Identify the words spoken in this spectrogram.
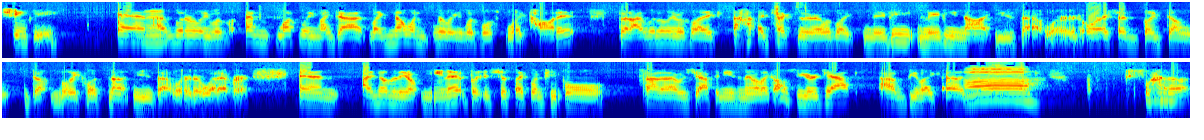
chinky. And mm-hmm. I literally was, and luckily my dad, like no one really was, like caught it, but I literally was like, I texted her, I was like, maybe, maybe not use that word. Or I said, like, don't, don't, like, let's not use that word or whatever. And I know that they don't mean it, but it's just like when people found out I was Japanese and they were like, oh, so you're a Jap? I would be like, uh, no. Uh.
